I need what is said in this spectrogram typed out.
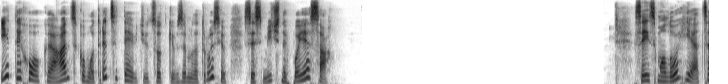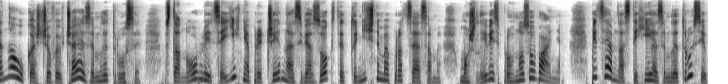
і Тихоокеанському 39% землетрусів в сейсмічних поясах. Сейсмологія це наука, що вивчає землетруси. Встановлюється їхня причина, зв'язок з тектонічними процесами, можливість прогнозування. Підземна стихія землетрусів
